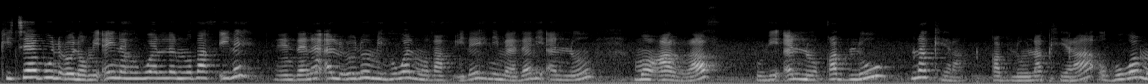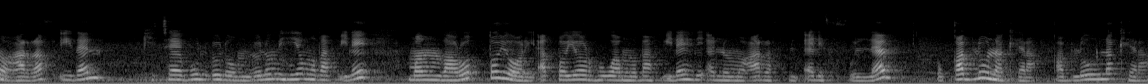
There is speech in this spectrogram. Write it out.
كتاب العلوم أين هو المضاف إليه؟ عندنا العلوم هو المضاف إليه. لماذا؟ لأنه معرف ولأنه قبل نكرة. قبل نكرة وهو معرف. إذا كتاب العلوم العلوم هي مضاف إليه. منظر الطيور الطيور هو مضاف إليه لأنه معرف بالألف واللام وقبل نكرة قبل نكرة.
